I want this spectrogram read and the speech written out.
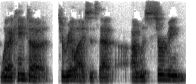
what I came to to realize is that I was serving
